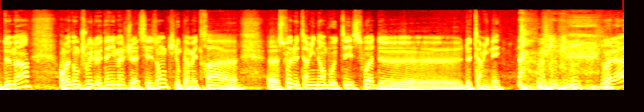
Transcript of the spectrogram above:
demain. On va donc jouer le dernier match de la saison qui nous permettra euh, euh, soit de terminer en beauté, soit de, de terminer. voilà.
